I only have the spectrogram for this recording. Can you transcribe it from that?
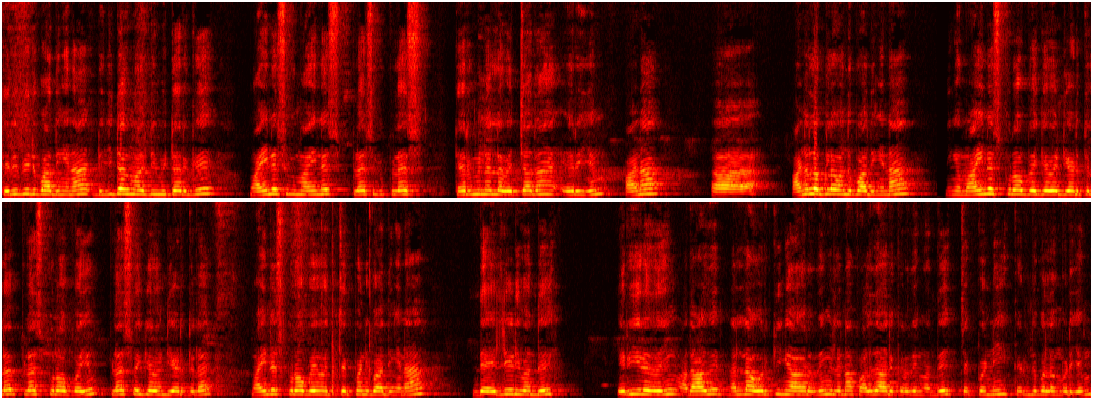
திருப்பிட்டு பார்த்தீங்கன்னா டிஜிட்டல் மல்டிமீட்டருக்கு மைனஸுக்கு மைனஸ் ப்ளஸுக்கு ப்ளஸ் டெர்மினலில் வச்சா தான் எரியும். ஆனால் அனலாக்கில் வந்து பார்த்தீங்கன்னா நீங்கள் மைனஸ் ப்ரோப் வைக்க வேண்டிய இடத்துல ப்ளஸ் ப்ரோப்பையும் ப்ளஸ் வைக்க வேண்டிய இடத்துல மைனஸ் ப்ரோப்பையும் வச்சு செக் பண்ணி பார்த்தீங்கன்னா இந்த எல்இடி வந்து எரியிறதையும் அதாவது நல்லா ஒர்க்கிங் ஆகிறதையும் இல்லைன்னா பழுதாக இருக்கிறதையும் வந்து செக் பண்ணி தெரிந்து கொள்ள முடியும்.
